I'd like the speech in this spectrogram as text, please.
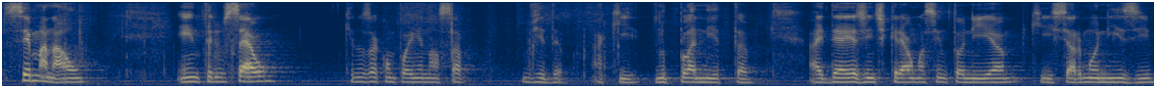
semanal entre o céu que nos acompanha em nossa vida aqui no planeta. A ideia é a gente criar uma sintonia que se harmonize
